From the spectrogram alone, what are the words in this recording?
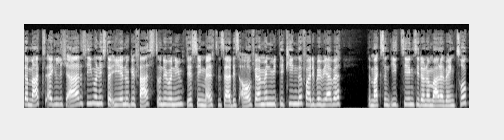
der Max eigentlich auch, der Simon ist da eher nur gefasst und übernimmt deswegen meistens auch das Aufwärmen mit den Kindern vor die Bewerbe. Der Max und ich ziehen sie da normal ein wenig zurück,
